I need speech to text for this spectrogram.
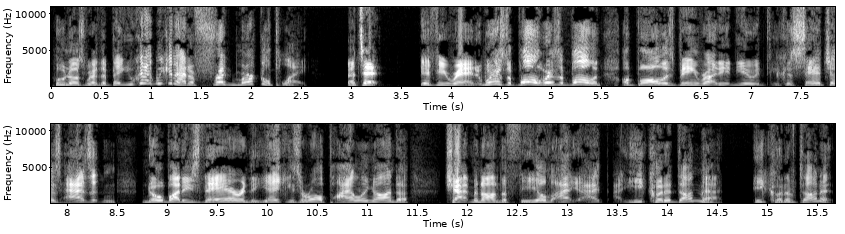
who knows where the bat? You could we could have had a Fred Merkle play. That's it. If he ran, where's the ball? Where's the ball? And a ball is being run you because Sanchez has it and nobody's there, and the Yankees are all piling on to Chapman on the field. I, I, I he could have done that. He could have done it.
